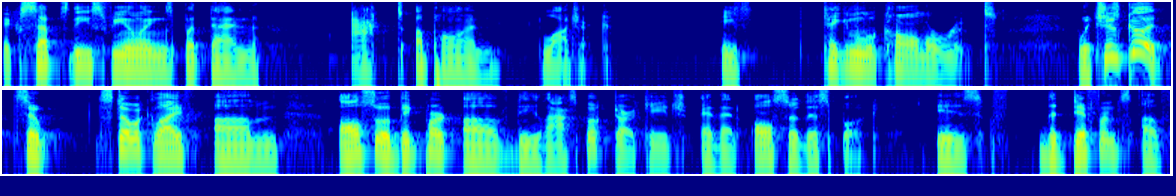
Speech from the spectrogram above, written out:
accept these feelings, but then act upon logic. He's taking a little calmer route, which is good. So Stoic life, um, also a big part of the last book, Dark Age, and then also this book is the difference of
